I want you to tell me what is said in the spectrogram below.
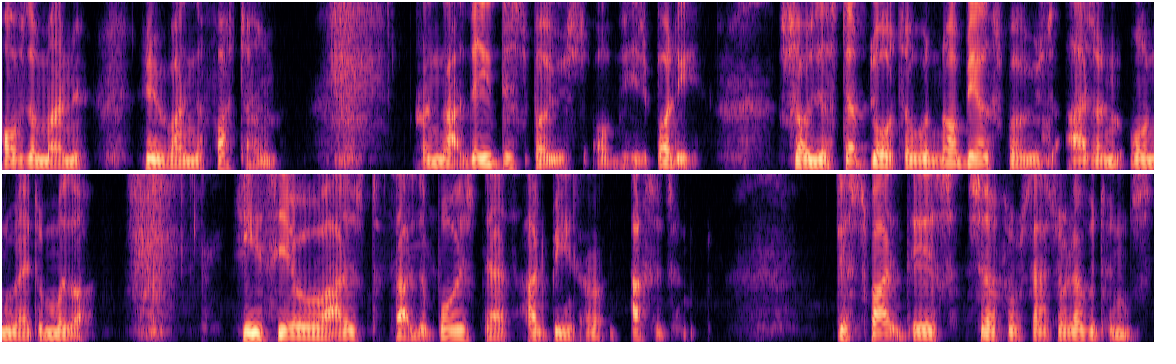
of the man who ran the foster home, and that they disposed of his body, so the stepdaughter would not be exposed as an unwed mother. He theorized that the boy's death had been an accident. Despite this circumstantial evidence,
